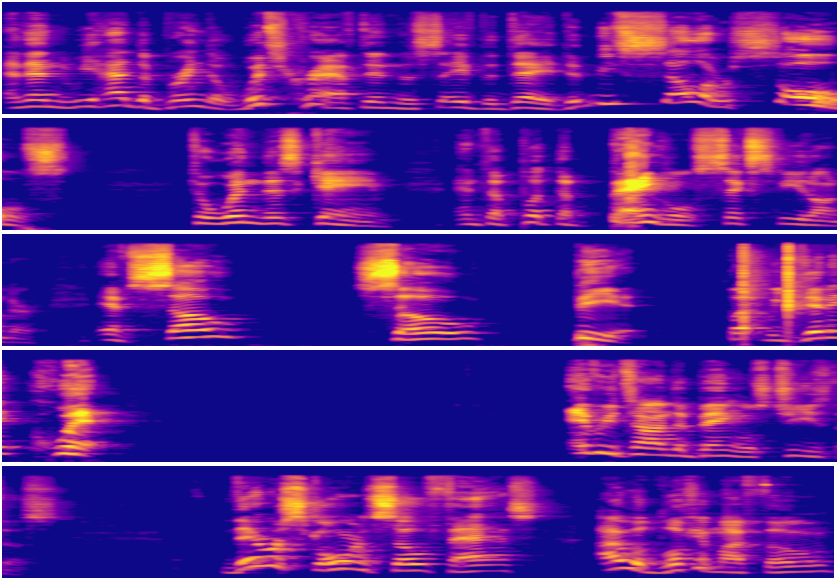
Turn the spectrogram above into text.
And then we had to bring the witchcraft in to save the day. Did we sell our souls to win this game and to put the Bengals six feet under? If so, so be it. But we didn't quit every time the Bengals cheesed us. They were scoring so fast, I would look at my phone,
